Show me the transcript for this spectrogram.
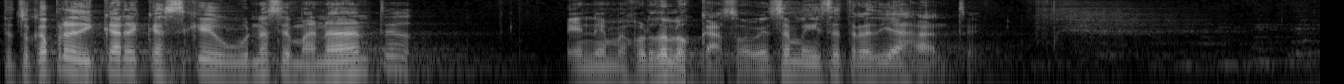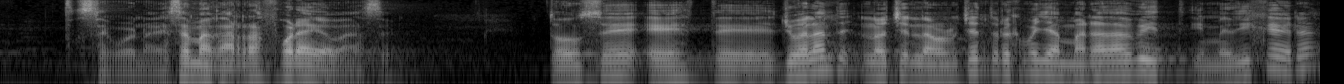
te toca predicar casi que una semana antes, en el mejor de los casos, a veces me dice tres días antes. Entonces, bueno, a veces me agarra fuera de base. Entonces, este, yo la noche, la noche anterior que me llamara David y me dijera,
